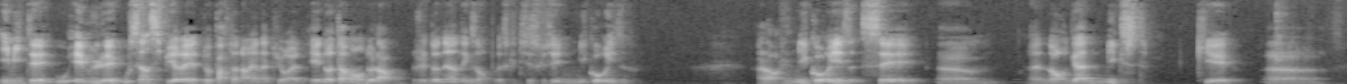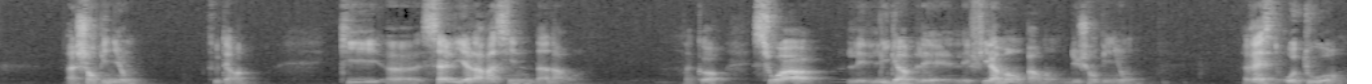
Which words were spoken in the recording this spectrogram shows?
imiter ou émuler ou s'inspirer de partenariats naturels, et notamment de l'arbre. Je vais donner un exemple. Est-ce que tu sais ce que c'est une mycorhize? Alors, une mycorhize, c'est euh, un organe mixte qui est un champignon souterrain qui s'allie à la racine d'un arbre. D'accord? Soit les, filaments pardon, du champignon restent autour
